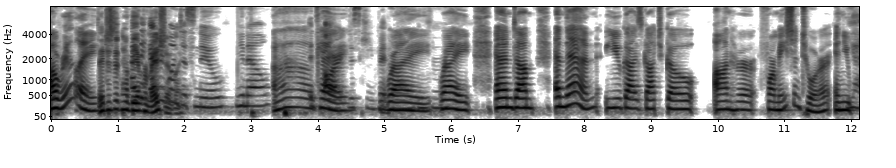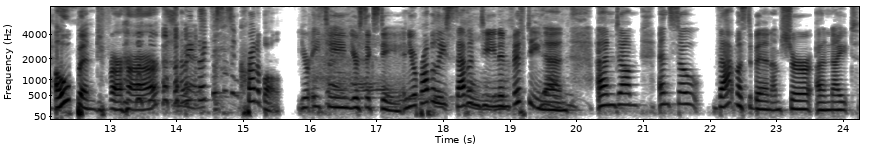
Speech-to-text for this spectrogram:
Oh really? they just didn't have the I think information. everyone like- just knew, you know. Oh, It's okay. art. Just keep it Right, Mhm. right. And um and then you guys got to go on her formation tour and you Yes. opened for her. I mean, like this is incredible. You're 18, you're 16, and you were probably 17 and 15 then. And um and so that must have been, I'm sure, a night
